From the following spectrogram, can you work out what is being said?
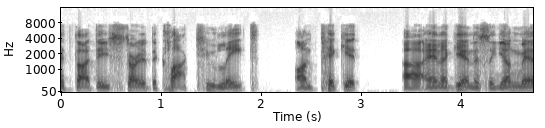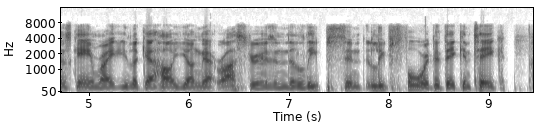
I thought they started the clock too late on Pickett. Uh, and again, it's a young man's game, right? You look at how young that roster is and the leaps and leaps forward that they can take. Uh,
